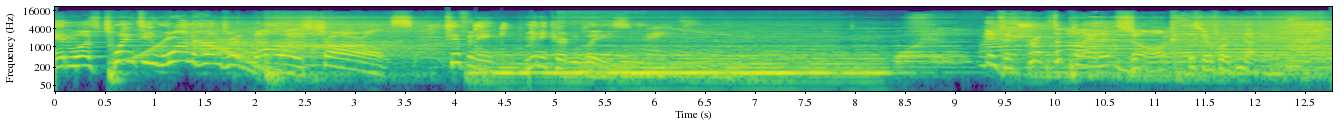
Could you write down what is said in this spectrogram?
It was $2,100, Charles. Tiffany, mini curtain, please. Right. It's a trip to Planet Zonk. This deal's worth nothing.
